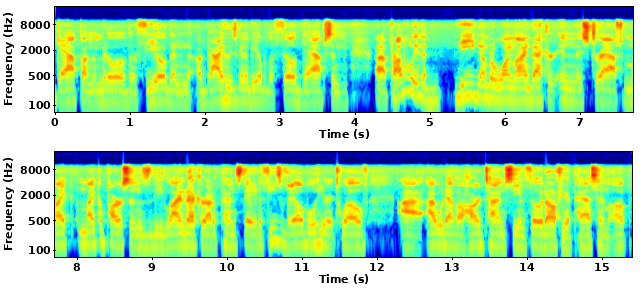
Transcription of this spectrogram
gap on the middle of their field and a guy who's going to be able to fill gaps and uh, probably the the number one linebacker in this draft, Mike Micah Parsons, the linebacker out of Penn State. If he's available here at 12, uh, I would have a hard time seeing Philadelphia pass him up.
